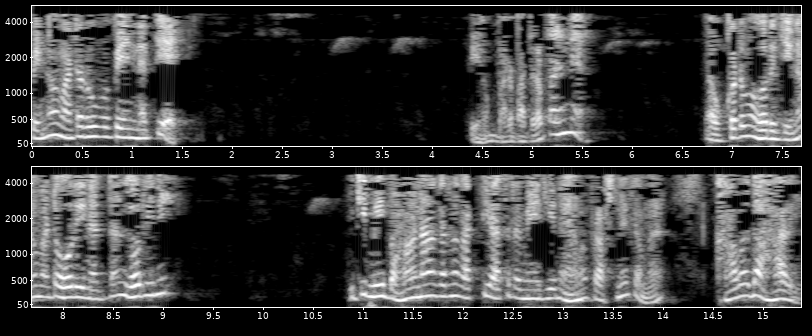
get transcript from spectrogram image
පේනවා මට රූප පේන්නේ නැති ඇයි? ඒක බරපතල ප්‍රශ්නයක්. දැන් ඔක්කොටම හොරි කියනවා මට හොරි නැත්නම් හොරිනේ. ඉතින් මේ භාවනා කරන කට්ටිය අතර මේ තියෙන හැම ප්‍රශ්නයකම කවදා හරි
